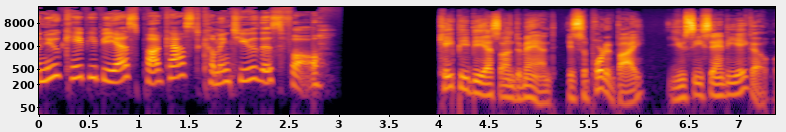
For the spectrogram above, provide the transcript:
a new KPBS podcast coming to you this fall. KPBS On Demand is supported by UC San Diego,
